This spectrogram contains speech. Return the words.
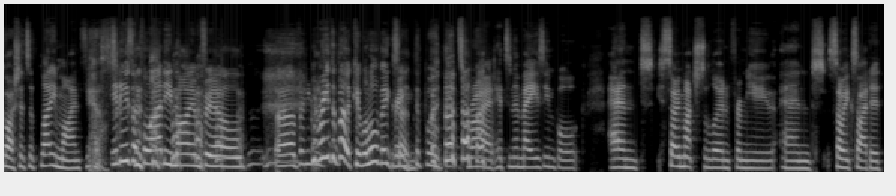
Gosh, it's a bloody minefield. It is a bloody minefield. Uh, but you can read the book; it will all make read sense. Read the book. That's right. It's an amazing book, and so much to learn from you. And so excited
